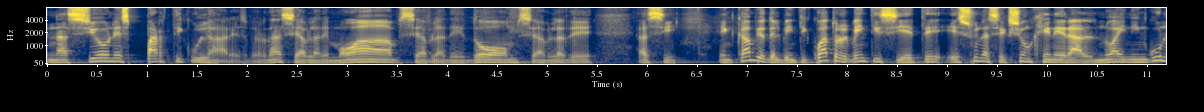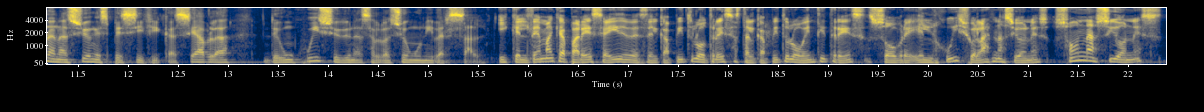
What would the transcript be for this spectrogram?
naciones particulares, ¿verdad? Se habla de Moab, se habla de Edom, se habla de así. En cambio, del 24 al 27 es una sección general, no hay ninguna nación específica, se habla de un juicio y de una salvación universal. Y que el tema que aparece ahí desde el capítulo 3 hasta el capítulo 23 sobre el juicio a las naciones son naciones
